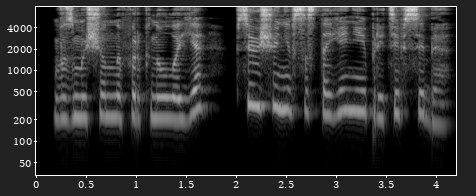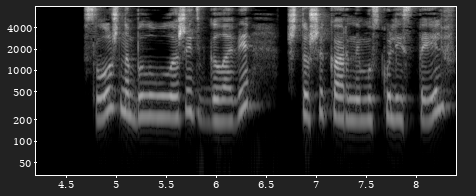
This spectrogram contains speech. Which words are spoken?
– возмущенно фыркнула я, все еще не в состоянии прийти в себя. Сложно было уложить в голове, что шикарный мускулистый эльф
